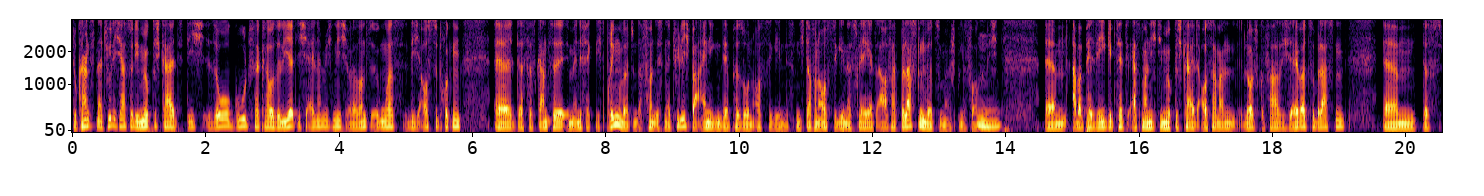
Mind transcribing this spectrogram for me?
Du kannst, natürlich hast du die Möglichkeit, dich so gut verklausuliert, ich erinnere mich nicht oder sonst irgendwas, dich auszudrücken, äh, dass das Ganze im Endeffekt nichts bringen wird. Und davon ist natürlich bei einigen der Personen auszugehen. Ist nicht davon auszugehen, dass Flair jetzt Arafat belasten wird, zum Beispiel vor Gericht. Ähm, aber per se gibt's jetzt erstmal nicht die Möglichkeit, außer man läuft Gefahr, sich selber zu belasten. Ähm, das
